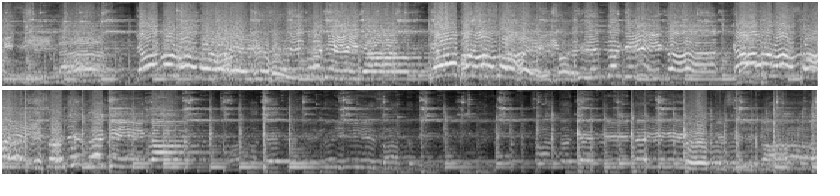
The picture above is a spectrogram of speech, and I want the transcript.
किसी का क्या भरोसा है इस जिंदगी का? क्या भरोसा है इस जिंदगी का? क्या भरोसा है इस जिंदगी का? किसी का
